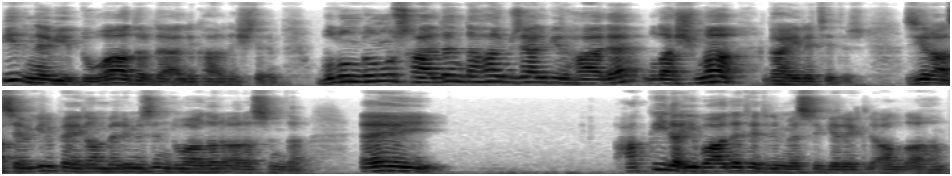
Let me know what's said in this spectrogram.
bir nevi duadır değerli kardeşlerim. Bulunduğumuz halden daha güzel bir hale ulaşma gayretidir. Zira sevgili peygamberimizin duaları arasında ey hakkıyla ibadet edilmesi gerekli Allah'ım.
